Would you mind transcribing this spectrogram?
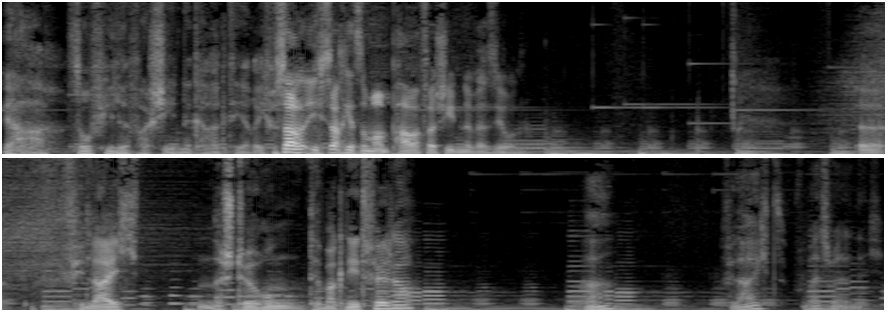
Ja, so viele verschiedene Charaktere. Ich sag, ich sag jetzt noch mal ein paar verschiedene Versionen. Äh, vielleicht eine Störung der Magnetfelder? Hä? Vielleicht? Weiß man ja nicht.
